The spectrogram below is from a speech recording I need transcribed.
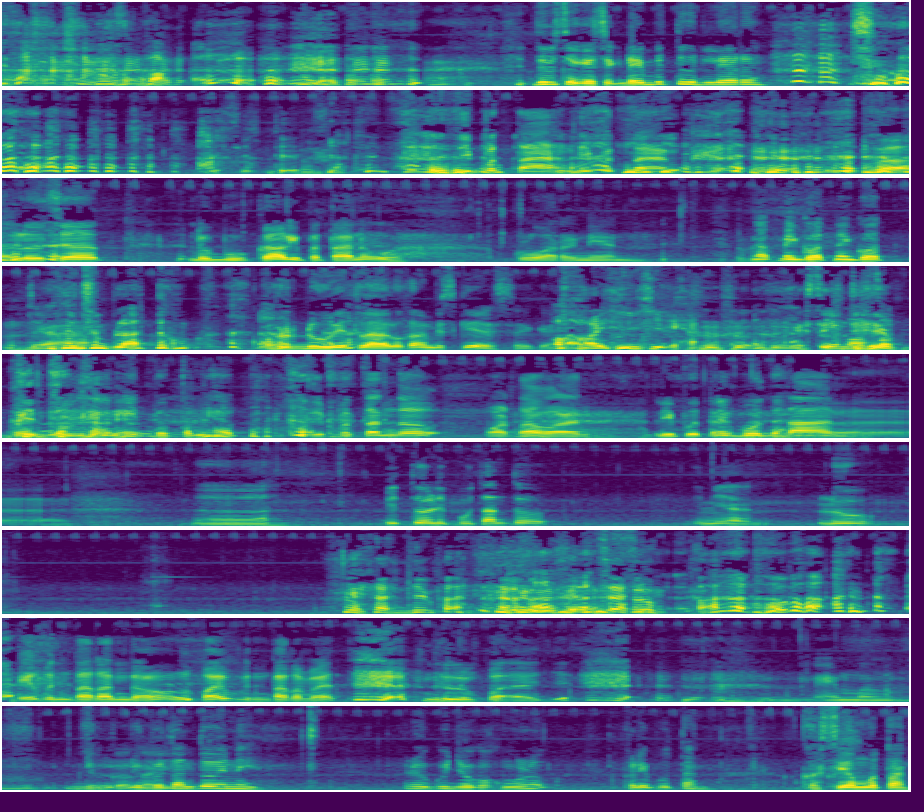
Dia bisa gesek debit tuh di lehernya. Lipetan, lipetan. wah lu set lu buka lipetannya wah keluar inian Nggak megot megot. Ya. Belatung. keluar duit lah lu kan habis gesek kan Oh iya. Gesek ke debit. itu ternyata. Lipetan tuh wartawan. liputan Liputan. Eh, Eh, Itu liputan tuh ini ya, lu Tadi pak Saya lupa Kayak bentaran dong, lupa bentar banget. Udah lupa aja. emang liputan tuh ini. Aduh gue jongkok mulu. Keliputan. gitu. kesiamutan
